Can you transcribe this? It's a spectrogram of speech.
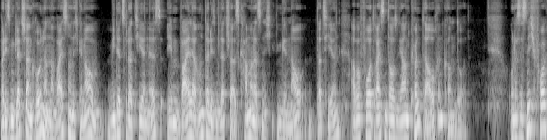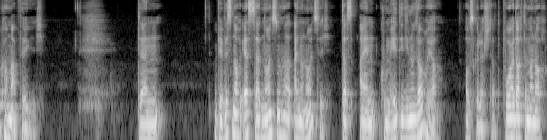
Bei diesem Gletscher in Grönland, man weiß noch nicht genau, wie der zu datieren ist. Eben weil er unter diesem Gletscher ist, kann man das nicht genau datieren. Aber vor 13.000 Jahren könnte er auch hinkommen dort. Und das ist nicht vollkommen abwegig. Denn wir wissen auch erst seit 1991, dass ein Komet die Dinosaurier ausgelöscht hat. Vorher dachte man noch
